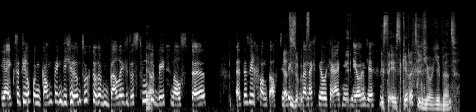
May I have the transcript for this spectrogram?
ja, ik zit hier op een camping die gerund wordt door een Belg, dus het voelt een beetje als thuis. Het is hier fantastisch. is... Ik ben echt heel graag in Georgië. Is het de eerste keer dat je in Georgië bent?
